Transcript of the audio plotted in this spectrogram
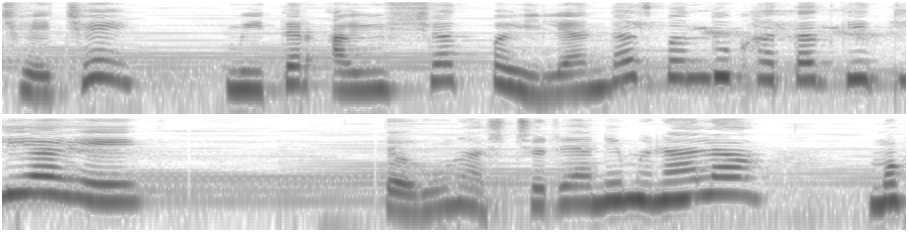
छे छे मी तर आयुष्यात पहिल्यांदाच बंदूक हातात घेतली आहे. तरुण आश्चर्याने म्हणाला मग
